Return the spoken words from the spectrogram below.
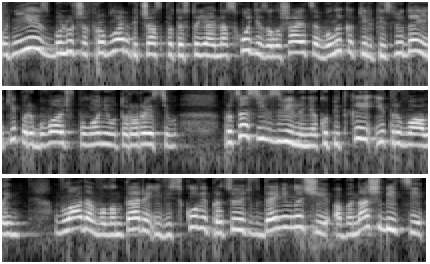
Однією з болючих проблем під час протистоянь на сході залишається велика кількість людей, які перебувають в полоні у терористів. Процес їх звільнення копіткий і тривалий. Влада, волонтери і військові працюють вдень і вночі, аби наші бійці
